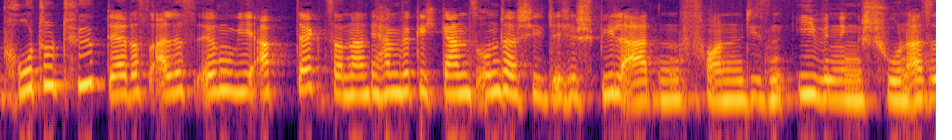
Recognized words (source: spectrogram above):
Prototyp, der das alles irgendwie abdeckt, sondern wir haben wirklich ganz unterschiedliche Spielarten von diesen Evening-Schuhen. Also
